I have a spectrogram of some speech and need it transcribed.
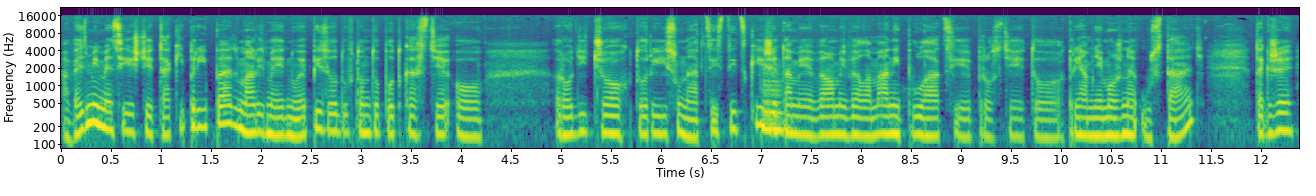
A vezmime si ešte taký prípad, mali sme jednu epizódu v tomto podcaste o rodičoch, ktorí sú narcistickí, mm. že tam je veľmi veľa manipulácie, proste je to priam nemožné ustať. Takže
